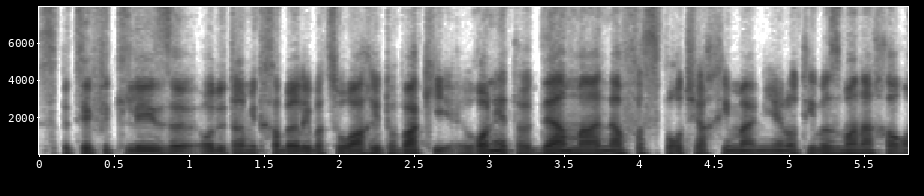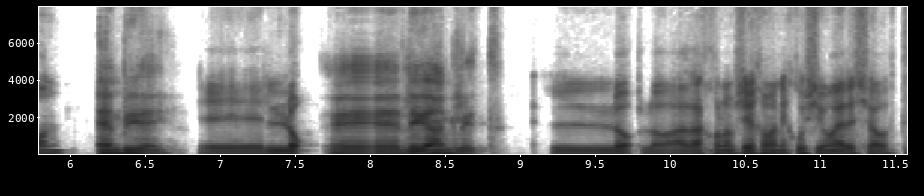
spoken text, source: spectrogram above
ספציפית לי זה עוד יותר מתחבר לי בצורה הכי טובה, כי רוני, אתה יודע מה ענף הספורט שהכי מעניין אותי בזמן האחרון? NBA. אה, לא. אה, ליגה אנגלית. לא, לא, אז אנחנו נמשיך עם הניחושים האלה שעות.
